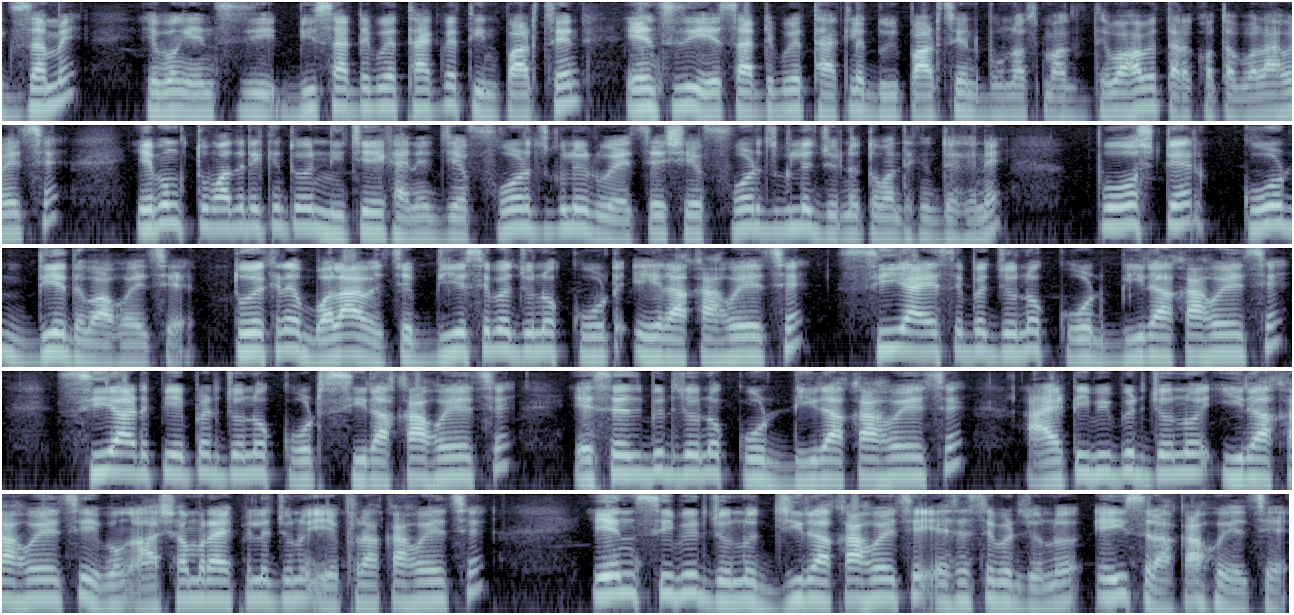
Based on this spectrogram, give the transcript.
এক্সামে এবং এনসিসি বি সার্টিফিকেট থাকলে তিন পার্সেন্ট এনসিসি এ সার্টিফিকেট থাকলে দুই পার্সেন্ট বোনাস মার্কস দেওয়া হবে, তার কথা বলা হয়েছে। এবং তোমাদের কিন্তু নিচে এখানে যে ফোর্সগুলি রয়েছে, সেই ফোর্সগুলির জন্য তোমাদের কিন্তু এখানে পোস্টের কোড দিয়ে দেওয়া হয়েছে। তো এখানে বলা হয়েছে বিএসএফ এর জন্য কোড এ রাখা হয়েছে সিআইএসএফ এর জন্য কোড বি রাখা হয়েছে সিআরপিএফ এর জন্য কোড সি রাখা হয়েছে এসএসবির জন্য কোড ডি রাখা হয়েছে আইটিবিপির জন্য ই রাখা হয়েছে এবং আসাম রাইফেলের জন্য এফ রাখা হয়েছে এনসিবির জন্য জি রাখা হয়েছে এসএসএফের জন্য এইচ রাখা হয়েছে।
